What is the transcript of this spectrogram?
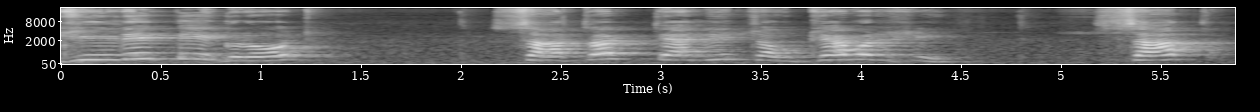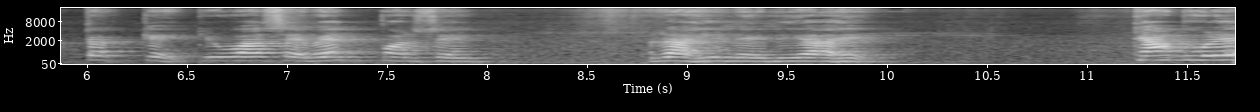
जी डी पी ग्रोथ सातत्याने चौथ्या वर्षी सात टक्के किंवा सेवन पर्सेंट राहिलेली आहे. त्यामुळे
